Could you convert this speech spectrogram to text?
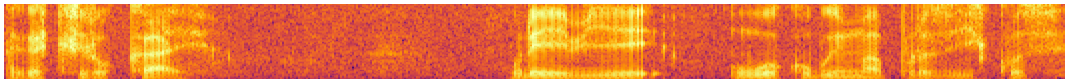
n'agaciro kayo. Urebye ubwoko bw'impapuro ziyikoze.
